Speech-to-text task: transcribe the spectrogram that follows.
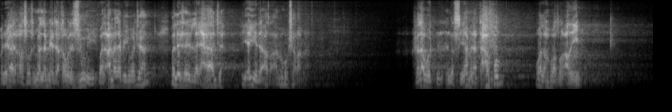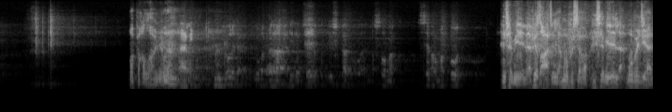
ولهذا قال صلى الله عليه وسلم من لم يدع قول الزور والعمل به والجهل فليس لله حاجة في أن يدع طعامه وشرابه. فلا بد من الصيام من التحفظ وله فضل عظيم. وفق الله الجميع آمين. يورد يورد على حديث أبي سعيد الخدري إشكال وهو أن الصوم السفر مفقود في سبيل الله في طاعة الله مو في السفر في سبيل الله مو في الجهاد.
